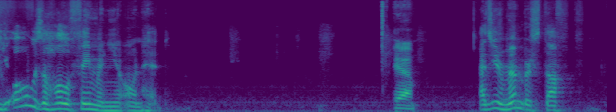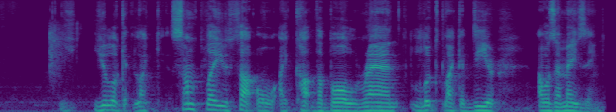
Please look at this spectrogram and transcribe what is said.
you're always a Hall of Famer in your own head. Yeah. As you remember stuff, you look at like some play you thought, oh, I caught the ball, ran, looked like a deer. I was amazing.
